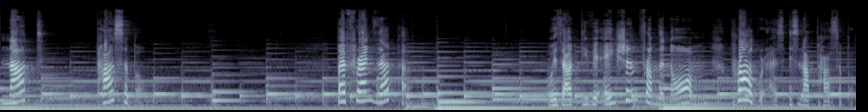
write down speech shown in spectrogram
not possible. By Frank Zappa. Without deviation from the norm, progress is not possible.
